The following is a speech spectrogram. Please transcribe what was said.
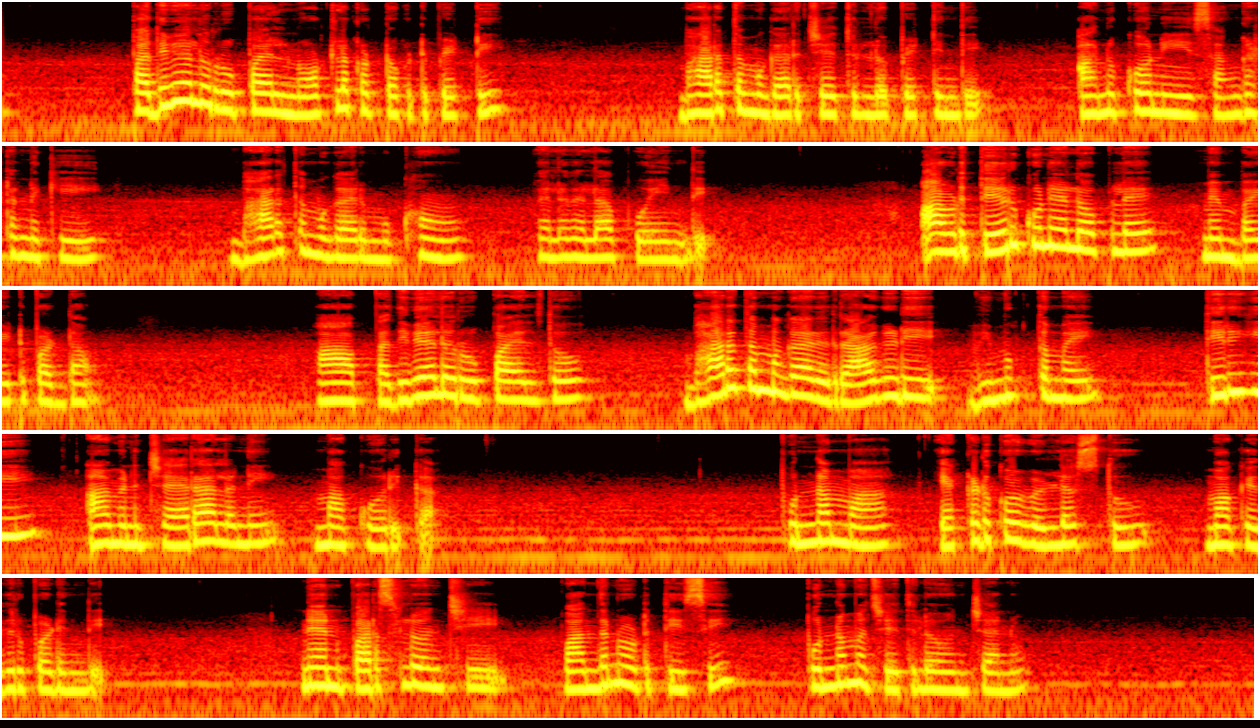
పదివేల రూపాయల నోట్ల కట్ట ఒకటి పెట్టి భారతమ్మ గారి చేతుల్లో పెట్టింది. అనుకోని ఈ సంఘటనకి భారతమ్మ గారి ముఖం వెలవెలా పోయింది ఆవిడ తేరుకునే లోపలే మేం బయటపడ్డాం. ఆ పదివేల రూపాయలతో భారతమ్మ గారి రాగిడి విముక్తమై తిరిగి ఆమెను చేరాలని మా కోరిక. పున్నమ్మ ఎక్కడికో వెళ్ళొస్తూ మాకు ఎదురుపడింది నేను పర్సులోంచి వంద నోటు తీసి పున్నమ్మ చేతిలో ఉంచాను.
